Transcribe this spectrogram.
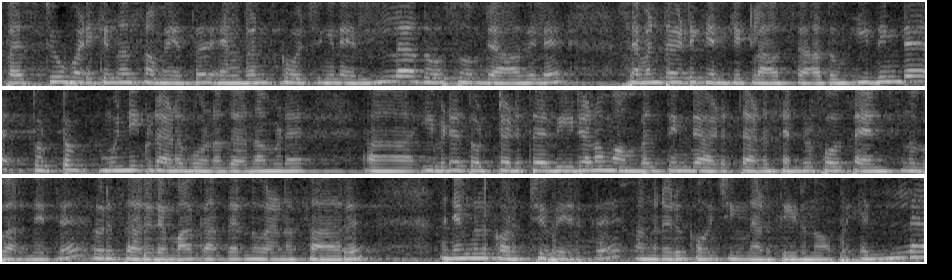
പ്ലസ് ടു പഠിക്കുന്ന സമയത്ത് എൻട്രൻസ് കോച്ചിങ്ങിന് എല്ലാ ദിവസവും രാവിലെ സെവൻ തേർട്ടിക്ക് എനിക്ക് ക്ലാസ് അതും ഇതിന്റെ തൊട്ട് മുന്നിൽ കൂടെയാണ് പോണത്. നമ്മുടെ ഇവിടെ തൊട്ടടുത്ത് വീരളം അമ്പലത്തിന്റെ അടുത്താണ്. സെന്റർ ഫോർ സയൻസ് എന്ന് പറഞ്ഞിട്ട് ഒരു സാറ് രമാകാന്തൻ എന്ന് പറയുന്ന സാറ് ഞങ്ങൾ കുറച്ച് പേർക്ക് അങ്ങനെ ഒരു കോച്ചിങ് നടത്തിയിരുന്നു. അപ്പോൾ എല്ലാ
